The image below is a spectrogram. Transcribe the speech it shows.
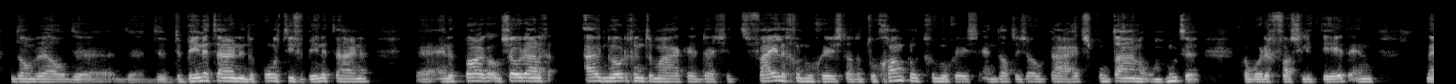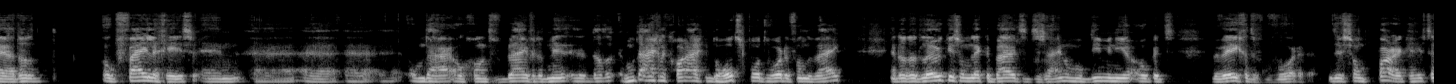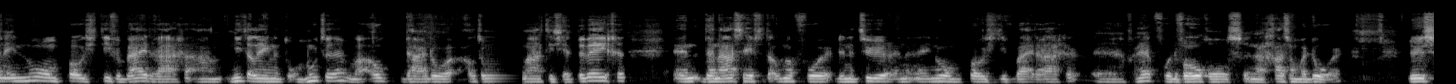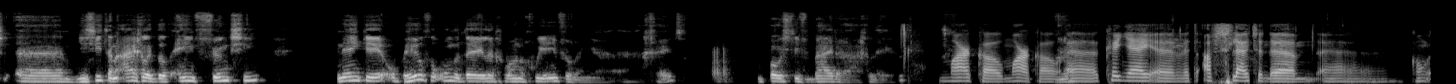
Dan wel de, de, de, de binnentuinen, de collectieve binnentuinen. Uh, en het park ook zodanig uitnodigend te maken dat het veilig genoeg is, dat het toegankelijk genoeg is. En dat is ook daar het spontane ontmoeten kan worden gefaciliteerd. En nou ja, dat het ook veilig is en uh, om daar ook gewoon te verblijven. Dat, dat het moet eigenlijk gewoon eigenlijk de hotspot worden van de wijk. En dat het leuk is om lekker buiten te zijn, om op die manier ook het bewegen te bevorderen. Dus zo'n park heeft een enorm positieve bijdrage aan niet alleen het ontmoeten, maar ook daardoor automatisch het bewegen. En daarnaast heeft het ook nog voor de natuur een, enorm positieve bijdrage. Uh, voor de vogels, nou ga zo maar door. Dus uh, je ziet dan eigenlijk dat één functie in één keer op heel veel onderdelen gewoon een goede invulling geeft. Een positieve bijdrage levert. Marco, Marco, uh, kun jij uh, met afsluitende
